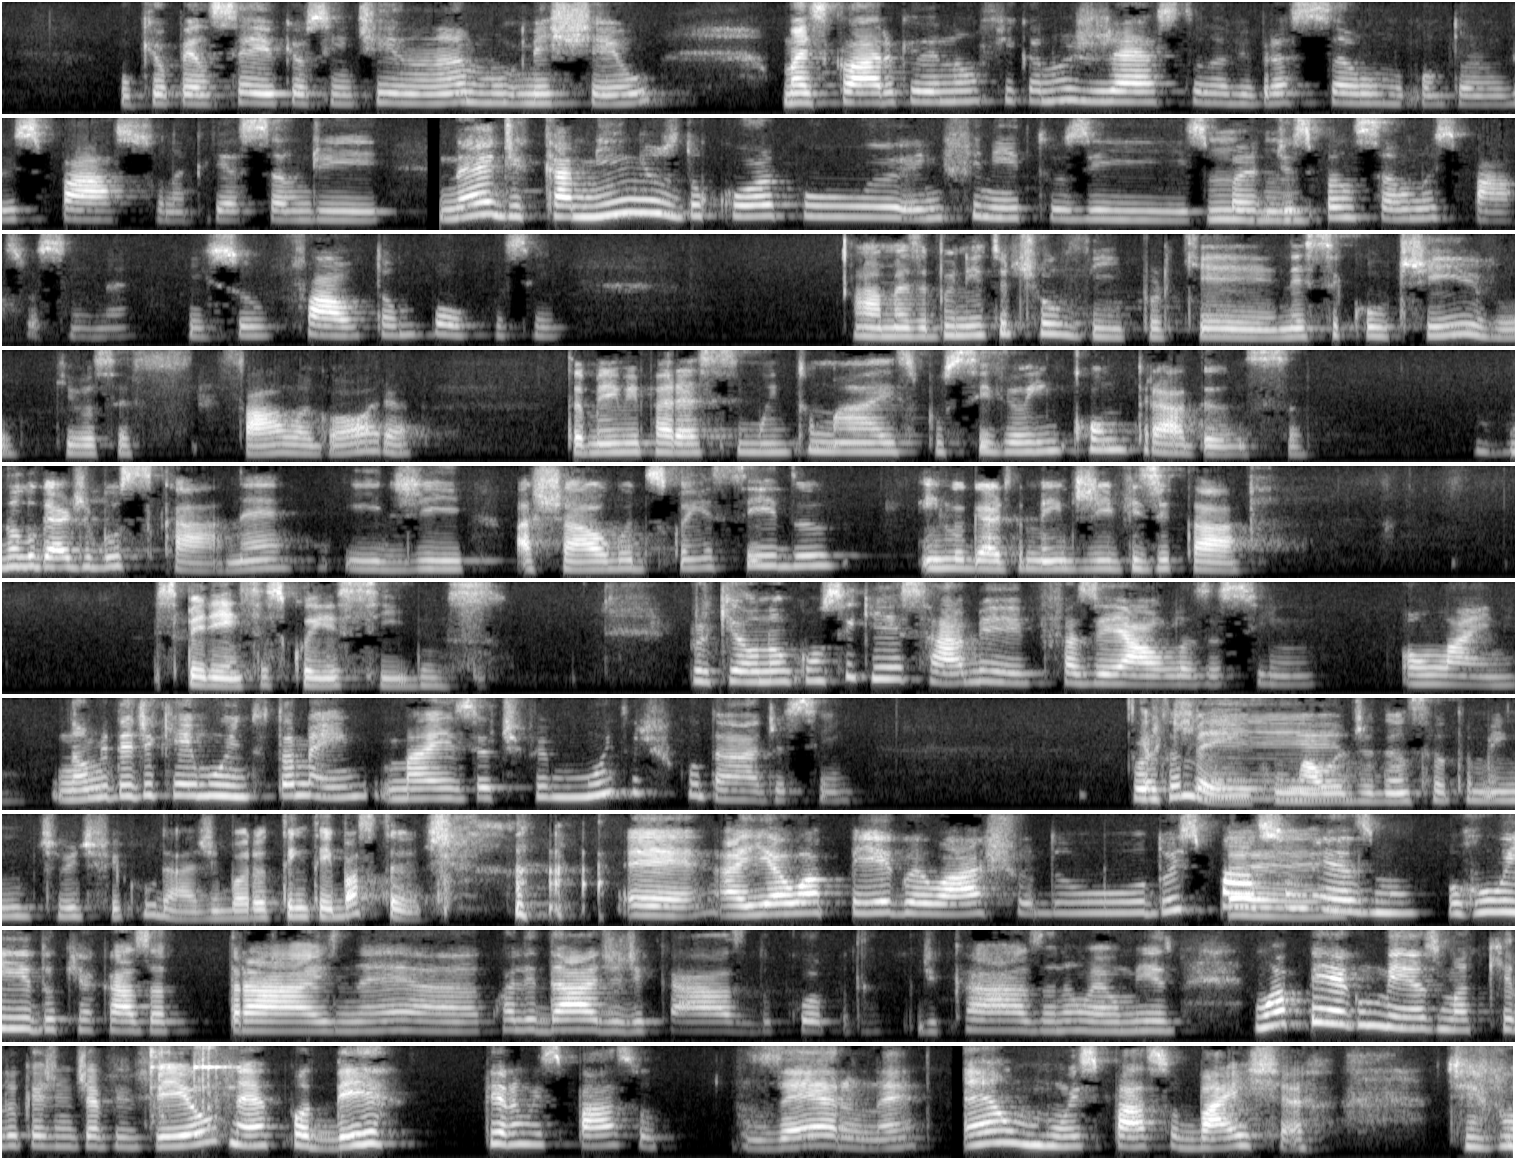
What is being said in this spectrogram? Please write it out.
o que eu pensei, o que eu senti, né, mexeu. Mas claro que ele não fica no gesto, na vibração, no contorno do espaço, na criação de, né, de caminhos do corpo infinitos e uhum. de expansão no espaço, assim, né? Isso falta um pouco, assim. Ah, mas é bonito te ouvir, porque nesse cultivo que você fala agora, também me parece muito mais possível encontrar a dança. Uhum. No lugar de buscar, né? e de achar algo desconhecido, em lugar também de visitar experiências conhecidas. Porque eu não consegui, sabe, fazer aulas assim online. Não me dediquei muito também, mas eu tive muita dificuldade assim. Porque... Eu também, com aula de dança eu também tive dificuldade, embora eu tentei bastante. é, aí é o apego, eu acho, do, do espaço é... mesmo, o ruído que a casa traz, né? A qualidade de casa, do corpo de casa, não é o mesmo. Um apego mesmo àquilo que a gente já viveu, né? Poder ter um espaço zero, né? É um, espaço baixa, tipo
